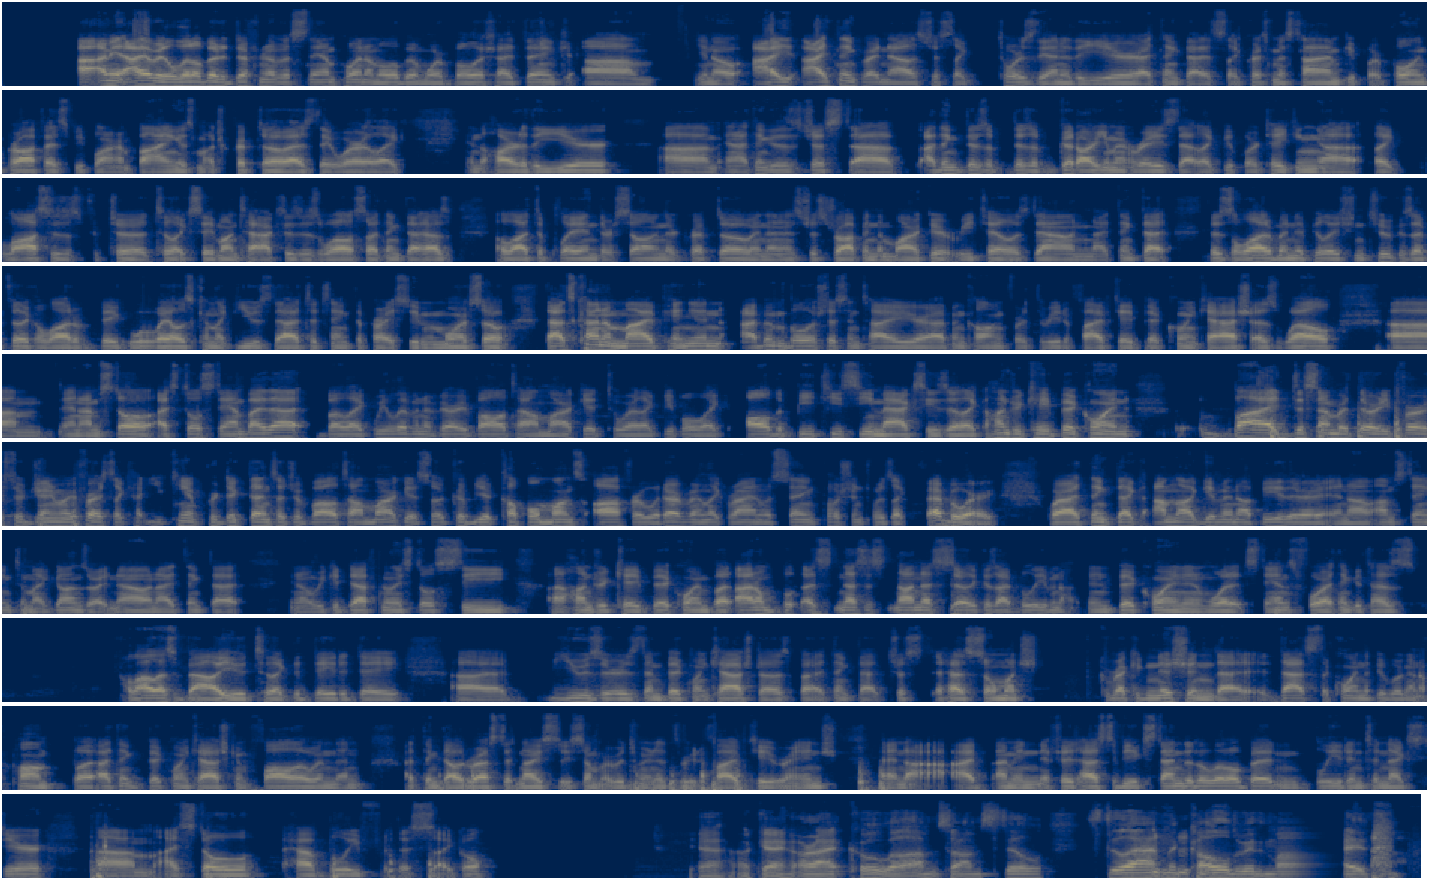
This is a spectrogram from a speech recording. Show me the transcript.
I mean, I have a little bit of different of a standpoint. I'm a little bit more bullish. I think. Um, you know, I I think right now it's just like towards the end of the year. I think that it's like Christmas time. People are pulling profits. People aren't buying as much crypto as they were like in the heart of the year. Um, and I think this is just uh, I think there's a there's a good argument raised that like people are taking uh, like losses to to like save on taxes as well. So I think that has a lot to play in. They're selling their crypto and then it's just dropping the market. Retail is down, and I think that there's a lot of manipulation too because I feel like a lot of big whales can like use that to tank the price even more. So that's kind of my opinion. I've been bullish this entire year. I've been calling for three to five k Bitcoin Cash as well, um, and I'm still I still stand by that. But like we live in a very volatile market to where like people like all the BTC maxis are like 100k Bitcoin by December 31st or January 1st. Like you can't predict that in such a volatile market, so it could be a couple months off or whatever. And like Ryan was saying, pushing towards like February, where I think like I'm not giving up either, and I'm staying to my guns right now. And I think that you know we could definitely still see 100k Bitcoin, but I don't. That's necess- not necessarily because I believe in, in Bitcoin and what it stands for. I think it has a lot less value to like the day to day users than Bitcoin Cash does. But I think that just it has so much recognition that that's the coin that people are going to pump. But I think Bitcoin Cash can follow, and then I think that would rest it nicely somewhere between the three to five k range. And I, I mean, if it has to be extended a little bit and bleed into next year, um, I still have belief for this cycle. Yeah. Okay. All right. Cool. Well, I'm so I'm still still out in the cold with my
